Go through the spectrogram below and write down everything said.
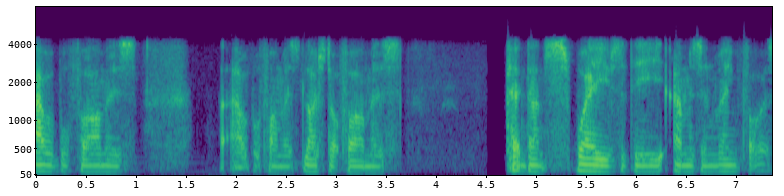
arable farmers, arable farmers, livestock farmers, cutting down swathes of the Amazon rainforest,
